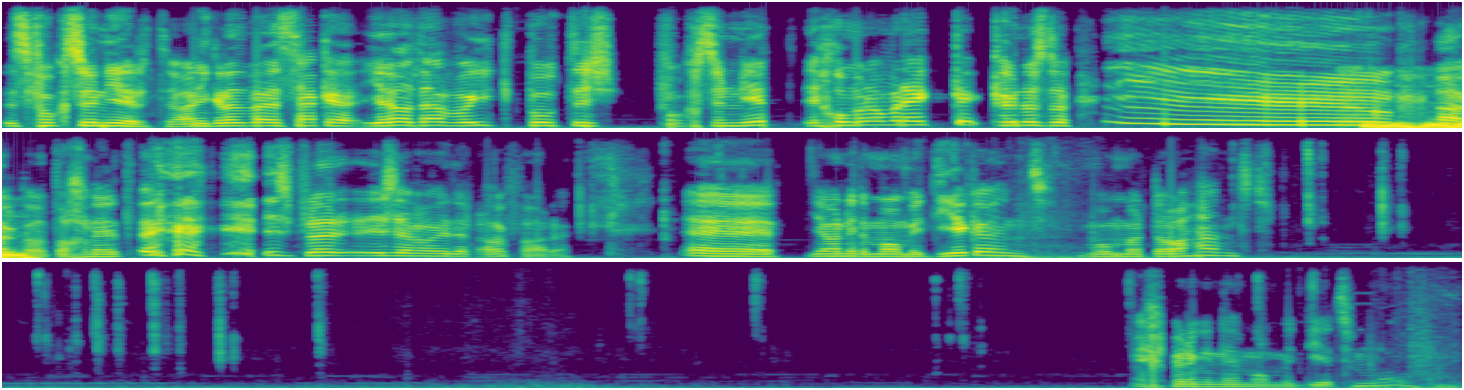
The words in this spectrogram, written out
es funktioniert. Habe ich gerade sagen, ja, der, der eingebaut ist, funktioniert. Ich komme um die Ecke, höre nur so. Ah, geht doch nicht. ist, plö- ist einfach wieder angefahren. Äh, ja, nicht einmal mit die gehen, wo wir da haben. Ich bringe ihn mal mit dir zum Laufen.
